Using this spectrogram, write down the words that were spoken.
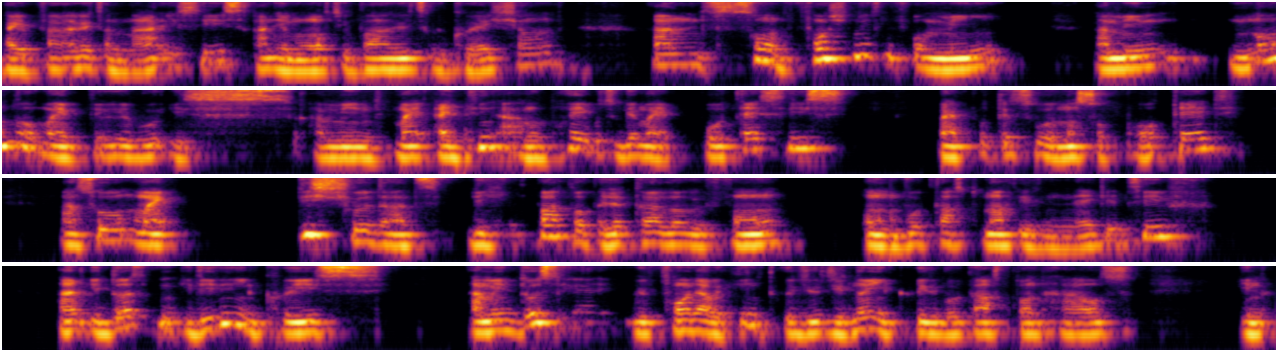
bivariate analysis and a multivariate regression. And so unfortunately for me, I mean, none of my variable is, I mean, my I think I'm not able to get my hypothesis. My hypothesis was not supported. And so my this shows that the impact of electoral law reform on voters turnout is negative, and it does it didn't increase I mean, those reforms that we introduced did not increase voters' turnout in,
